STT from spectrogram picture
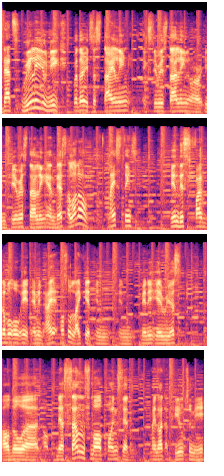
that's really unique, whether it's a styling, exterior styling or interior styling, and there's a lot of nice things in this 5008. I mean, I also like it in, in many areas, although uh, there are some small points that might not appeal to me.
